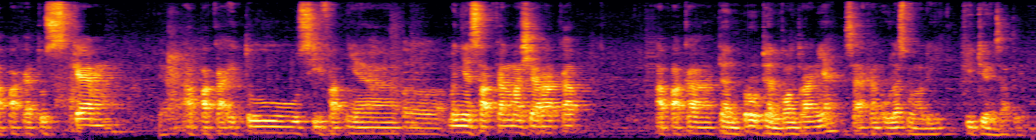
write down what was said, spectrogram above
apakah itu scam, ya, apakah itu sifatnya uh, menyesatkan masyarakat, apakah dan pro dan kontranya saya akan ulas melalui video yang satu ini.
